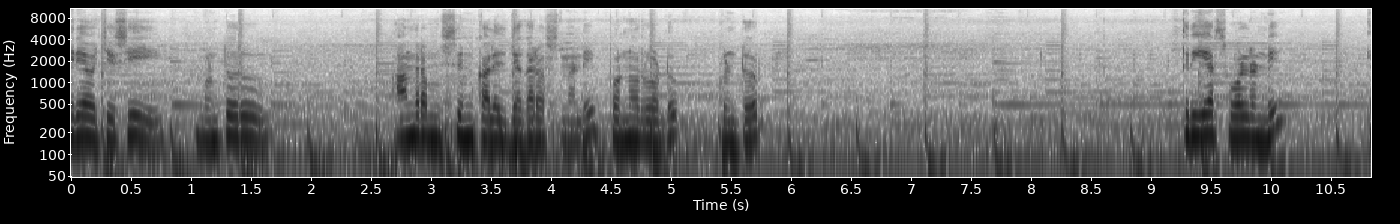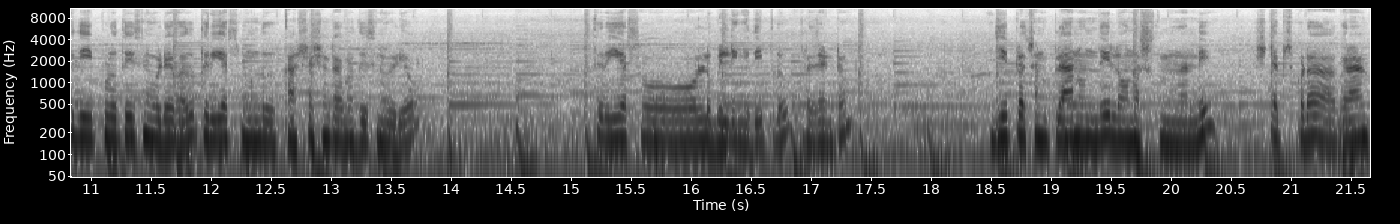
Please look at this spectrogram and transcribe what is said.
ఏరియా వచ్చేసి గుంటూరు ఆంధ్ర ముస్లిం కాలేజ్ దగ్గర వస్తుందండి Ponnuru road Guntur. Three years old అండి. ఇది ఇప్పుడు తీసిన వీడియో కాదు త్రీ ఇయర్స్ ముందు కన్స్ట్రక్షన్ టైంలో తీసిన వీడియో. త్రీ ఇయర్స్ ఓల్డ్ బిల్డింగ్ ఇది ఇప్పుడు present G plus one plan ఉంది లోన్ వస్తుందండి. స్టెప్స్ కూడా గ్రాండ్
